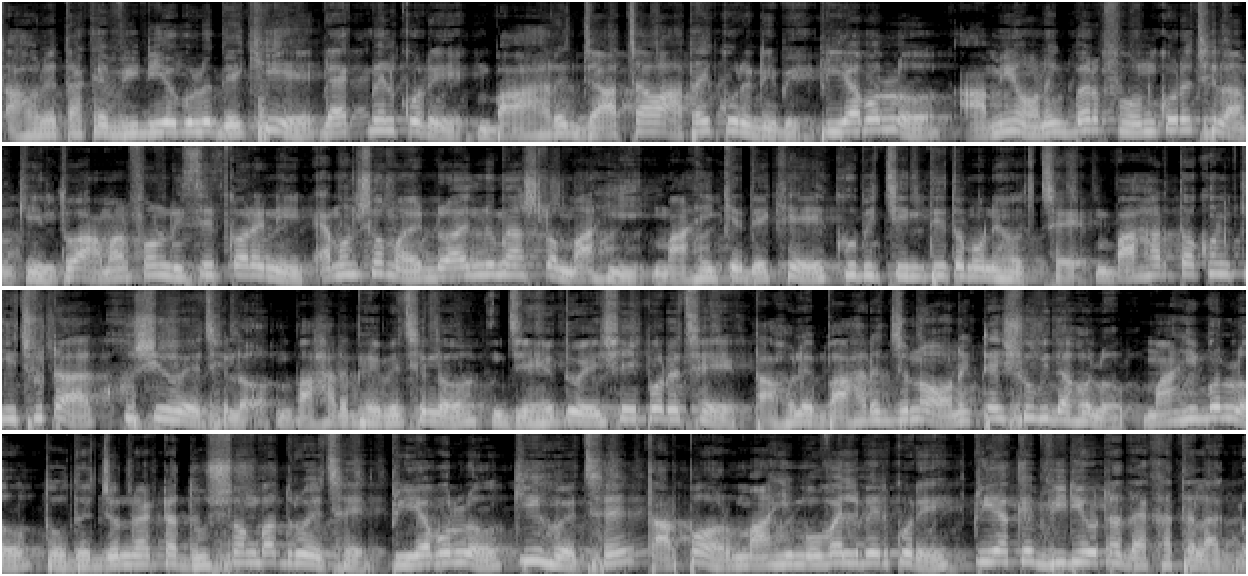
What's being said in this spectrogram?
তাহলে তাকে ভিডিওগুলো দেখিয়ে ব্ল্যাকমেল করে বাহারের যা চাও আদায় করে নেবে। প্রিয়া বলল, আমি অনেকবার ফোন করেছিলাম, কিন্তু আমার ফোন রিসিভ করেনি। এমন সময় ড্রয়িং রুমে আসলো মাহি। মাহিকে দেখে খুবই চিন্তিত মনে হচ্ছে। বাহার তখন কিছুটা খুশি হয়েছিল। বাহার ভেবেছিল, যেহেতু এসেই পড়েছে, তাহলে বাহারের জন্য অনেকটাই সুবিধা হলো। মাহি বলল, তোদের জন্য একটা দুঃসংবাদ রয়েছে। প্রিয়া বলল, কি হয়েছে? তারপর মাহি মোবাইল বের করে প্রিয়াকে ভিডিওটা দেখাতে লাগল।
